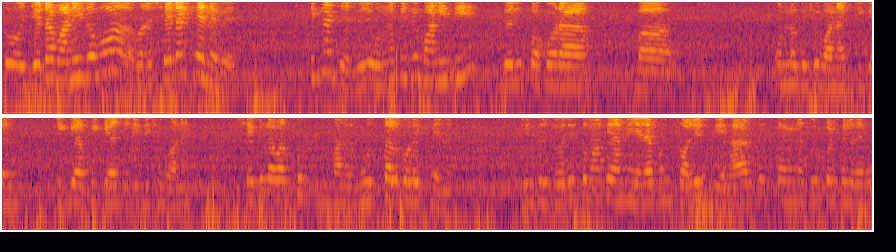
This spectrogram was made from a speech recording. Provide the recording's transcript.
তো যেটা বানিয়ে দেবো মানে সেটা খেয়ে নেবে। ঠিক আছে? যদি অন্য কিছু বানিয়ে দিই যদি পকোড়া বা অন্য কিছু বানায় চিকেন টিকা ফিকা যদি কিছু বানায়। সেগুলো আবার খুব মানে হুস্তাল করে খেয়ে নেয়। কিন্তু যদি তোমাকে আমি এরকম সলিড দিই হার পিস আমি না দূর করে ফেলে দেবে।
